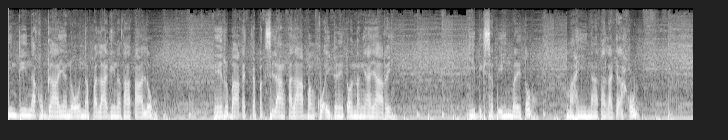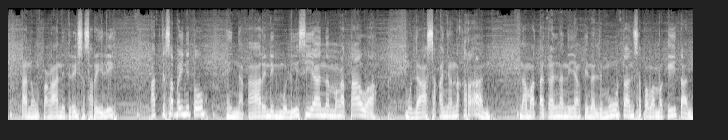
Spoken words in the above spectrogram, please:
Hindi na ako gaya noon na palaging natatalo. Pero bakit kapag sila ang kalabang ko ay ganito ang nangyayari? Ibig sabihin ba ito? Mahina talaga ako? Tanong pa nga ni Dre sa sarili. At kasabay nito ay nakarinig muli siya ng mga tawa mula sa kanyang nakaraan na matagal na niyang kinalimutan sa pamamagitan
